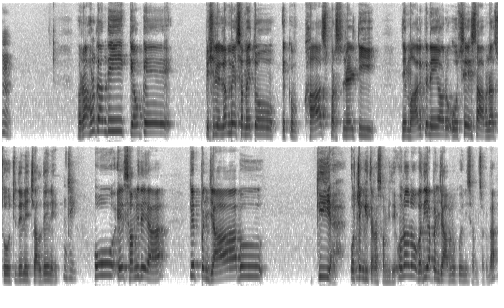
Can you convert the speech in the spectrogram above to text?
ਹੂੰ। ਰਾਹੁਲ ਗਾਂਧੀ ਕਿਉਂਕਿ ਪਿਛਲੇ ਲੰਮੇ ਸਮੇਂ ਤੋਂ ਇੱਕ ਖਾਸ ਪਰਸਨੈਲਿਟੀ ਦੇ ਮਾਲਕ ਨੇ ਔਰ ਉਸੇ ਹਿਸਾਬ ਨਾਲ ਸੋਚਦੇ ਨੇ ਚੱਲਦੇ ਨੇ। ਜੀ। ਉਹ ਇਹ ਸਮਝਦੇ ਆ ਕਿ ਪੰਜਾਬ ਕੀ ਹੈ? ਉਹ ਚੰਗੀ ਤਰ੍ਹਾਂ ਸਮਝਦੇ। ਉਹਨਾਂ ਨੂੰ ਵਧੀਆ ਪੰਜਾਬ ਨੂੰ ਕੋਈ ਨਹੀਂ ਸਮਝ ਸਕਦਾ।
